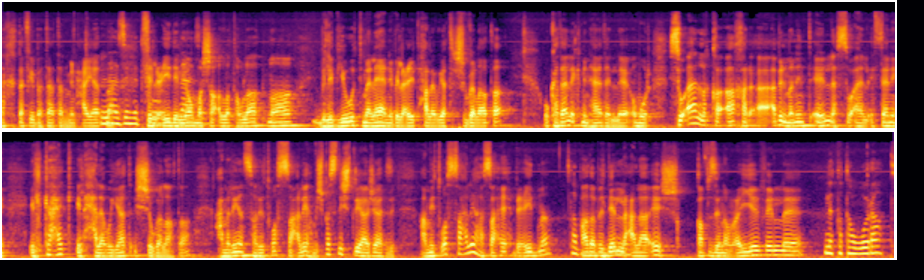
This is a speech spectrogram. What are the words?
تختفي بتاتا من حياتنا. لازم في العيد اليوم لازم. ما شاء الله طاولاتنا بالبيوت ملانه بالعيد حلويات الشوكولاتة. وكذلك من هذه الأمور. سؤال آخر قبل ما ننتقل للسؤال الثاني. الكعك الحلويات الشوكولاتة عمليا صار يتوصى عليها مش بس نشتريها جاهزة عم يتوصى عليها صحيح بعيدنا؟ طبعاً هذا بدل. على إيش؟ قفزة نوعية في ال- من التطورات.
